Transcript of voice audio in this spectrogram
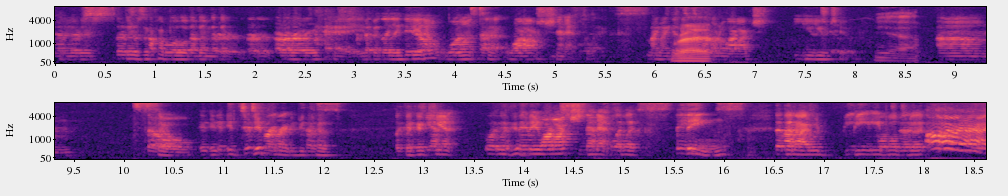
know, there's there's a couple of them that are, are, are okay, but like they don't want to watch Netflix. My kids Right. want to watch YouTube. yeah. Um, so it, it's different because like I can't like if they watch Netflix things, then I would be able to be like, oh yeah,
